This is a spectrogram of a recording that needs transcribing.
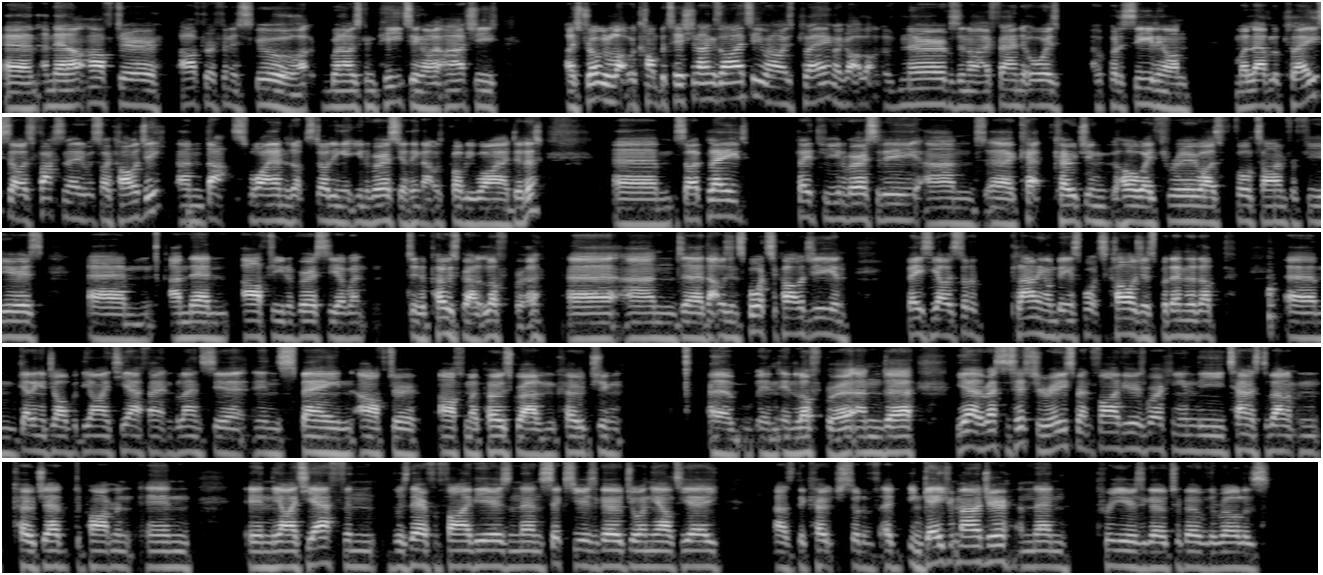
and, and then after, after I finished school, uh, when I was competing, I, I actually, I struggled a lot with competition anxiety when I was playing. I got a lot of nerves and I found it always put a ceiling on my level of play. So I was fascinated with psychology, and that's why I ended up studying at university. I think that was probably why I did it. Um, so I played played through university and uh, kept coaching the whole way through. I was full time for a few years, um, and then after university, I went to the postgrad at Loughborough, uh, and uh, that was in sports psychology. And basically, I was sort of planning on being a sports psychologist, but ended up um, getting a job at the ITF out in Valencia in Spain after after my postgrad and coaching uh, in in Loughborough, and uh, yeah, the rest is history. Really, spent five years working in the tennis development coach ed department in in the ITF, and was there for five years, and then six years ago joined the LTA as the coach, sort of engagement manager, and then three years ago took over the role as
